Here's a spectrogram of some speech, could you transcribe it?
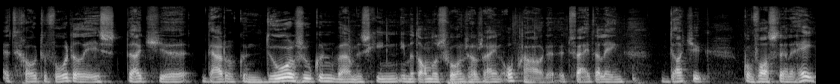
het grote voordeel is dat je daardoor kunt doorzoeken waar misschien iemand anders gewoon zou zijn opgehouden. Het feit alleen dat je kon vaststellen: hé,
